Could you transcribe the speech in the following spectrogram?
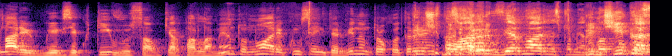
nu are executivul sau chiar Parlamentul, nu are cum să intervină într-o hotărâre Principiul separării... Guvernul are instrument. Principiul, care,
